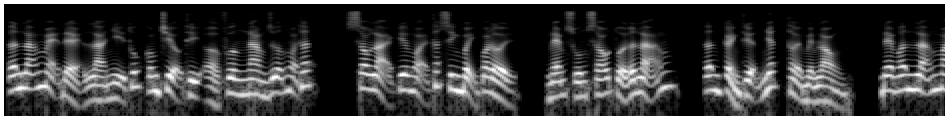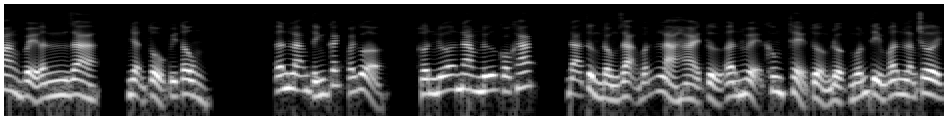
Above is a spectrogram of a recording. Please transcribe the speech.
Ân lãng mẹ đẻ là nhị thúc công triệu thị ở phương Nam dưỡng ngoại thất, sau lại kia ngoại thất sinh bệnh qua đời, ném xuống 6 tuổi ân lãng, ân cảnh thiện nhất thời mềm lòng, đem ân lãng mang về ân ra, nhận tổ quy tông. Ân lãng tính cách quái gở, hơn nữa nam nữ có khác, đã từng đồng dạng vẫn là hài tử ân huệ không thể tưởng được muốn tìm ân lãng chơi,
